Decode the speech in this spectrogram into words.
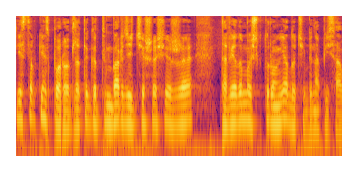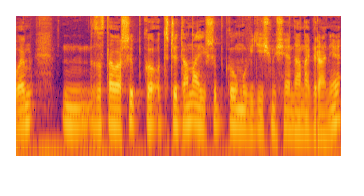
jest całkiem sporo. Dlatego tym bardziej cieszę się, że ta wiadomość, którą ja do ciebie napisałem, mm, została szybko odczytana i szybko umówiliśmy się na nagranie.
